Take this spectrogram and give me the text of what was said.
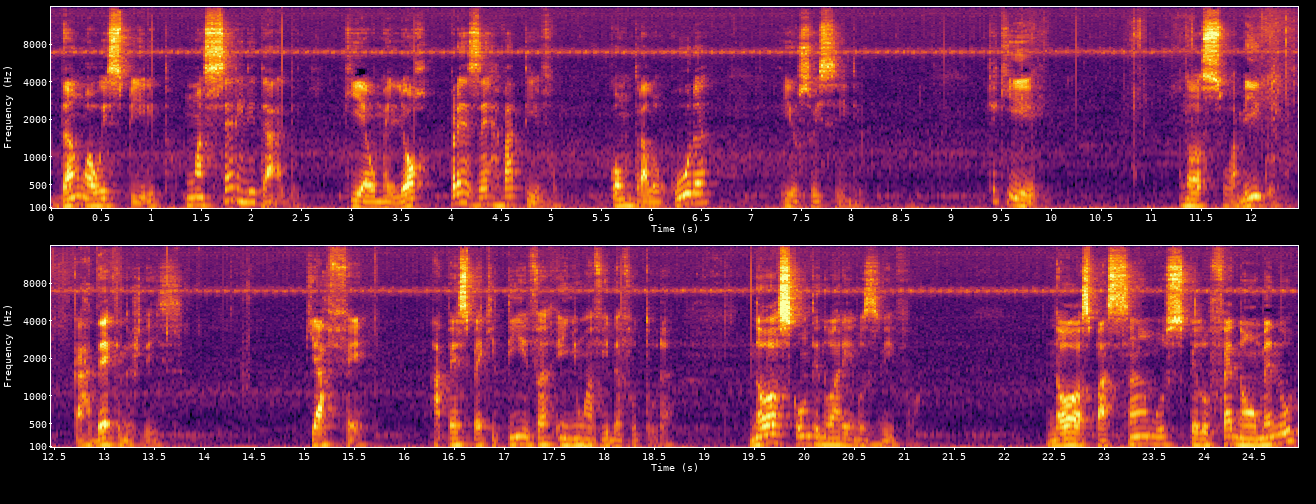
dão ao espírito uma serenidade que é o melhor preservativo contra a loucura e o suicídio. O que, é que nosso amigo Kardec nos diz? Que a fé, a perspectiva em uma vida futura. Nós continuaremos vivos. Nós passamos pelo fenômeno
